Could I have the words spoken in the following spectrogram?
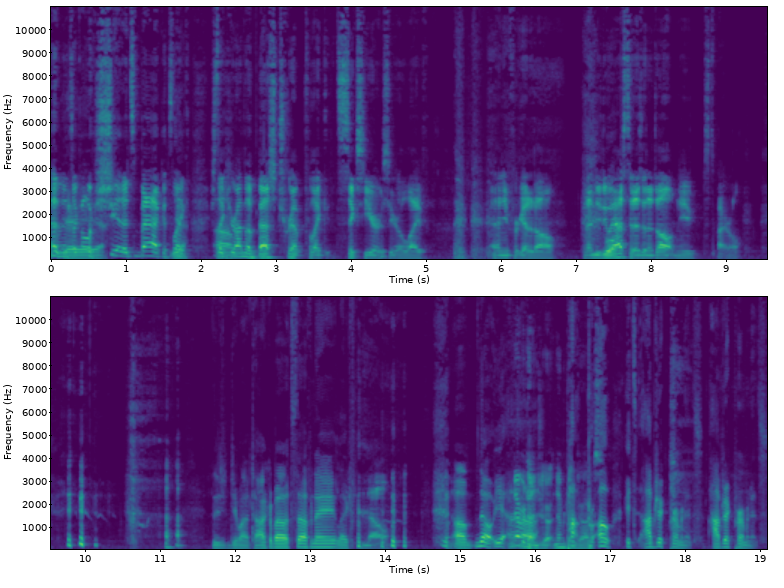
and it's Yeah, like, oh shit, it's back. It's like it's like you're Um, on the best trip for like six years of your life, and then you forget it all. And then you do Well- acid as an adult, and you spiral. do, you, want to talk about stuff, Nate? Like No, um, no, yeah, Never uh, done dru- never done po- drugs. oh, it's object permanence. Object permanence.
